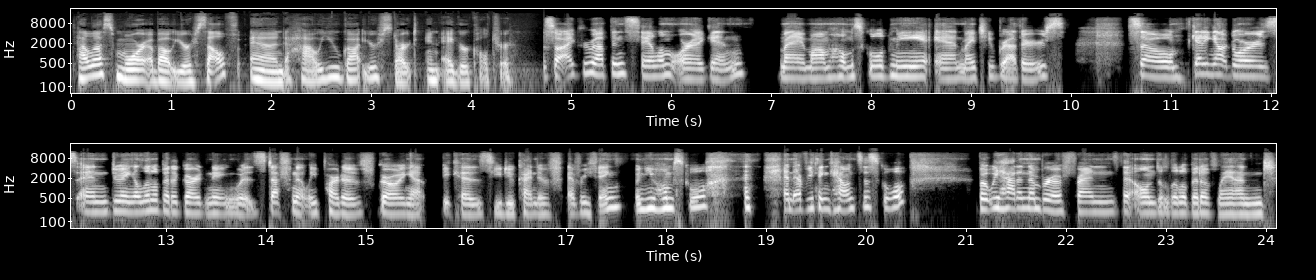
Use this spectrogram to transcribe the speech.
tell us more about yourself and how you got your start in agriculture. So I grew up in Salem, Oregon. My mom homeschooled me and my two brothers. So, getting outdoors and doing a little bit of gardening was definitely part of growing up because you do kind of everything when you homeschool and everything counts as school. But we had a number of friends that owned a little bit of land,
